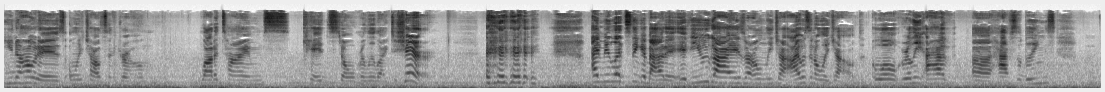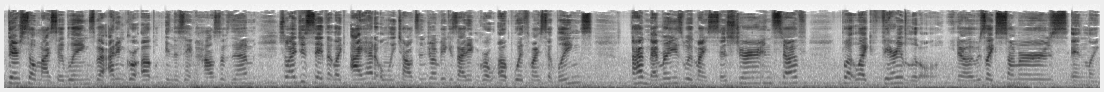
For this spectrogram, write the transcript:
you know how it is, only child syndrome. A lot of times, kids don't really like to share. I mean, let's think about it. If you guys are only child, I was an only child. Well, really, I have uh, half siblings. They're still my siblings, but I didn't grow up in the same house of them. So I just say that like I had only child syndrome because I didn't grow up with my siblings. I have memories with my sister and stuff, but like very little. You know, it was like summers and like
